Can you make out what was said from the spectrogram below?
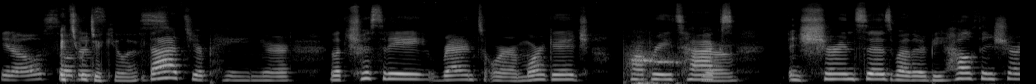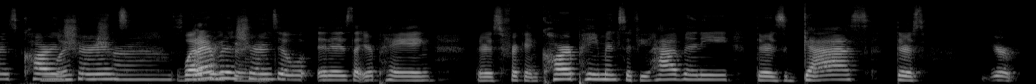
You know, so it's ridiculous. That you're paying your electricity, rent, or a mortgage, property tax, insurances, whether it be health insurance, car insurance, insurance, whatever everything. insurance it, it is that you're paying. There's freaking car payments if you have any. There's gas. There's your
